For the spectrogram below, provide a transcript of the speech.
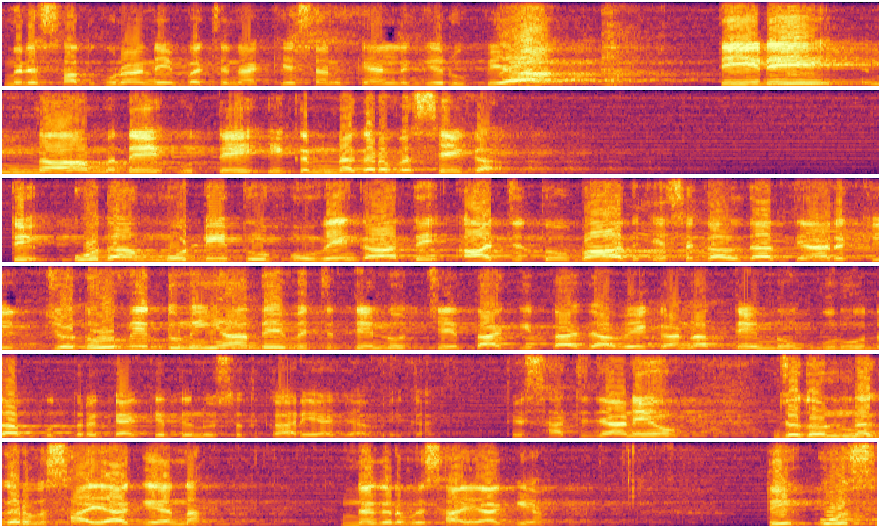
ਮੇਰੇ ਸਤਿਗੁਰਾਂ ਨੇ ਬਚਨ ਆਖੇ ਸਨ, ਕਹਿਣ ਲੱਗੇ, ਰੁਪਿਆ, ਤੇਰੇ ਨਾਮ ਦੇ ਉੱਤੇ ਇੱਕ ਨਗਰ ਵਸੇਗਾ ਤੇ ਉਹਦਾ ਮੋਢੀ ਤੂੰ ਹੋਵੇਂਗਾ ਤੇ ਅੱਜ ਤੋਂ ਬਾਅਦ ਇਸ ਗੱਲ ਦਾ ਧਿਆਨ ਰੱਖੀ, ਜਦੋਂ ਵੀ ਦੁਨੀਆ ਦੇ ਵਿੱਚ ਤੈਨੂੰ ਚੇਤਾ ਕੀਤਾ ਜਾਵੇਗਾ ਨਾ, ਤੈਨੂੰ ਗੁਰੂ ਦਾ ਪੁੱਤਰ ਕਹਿ ਕੇ ਤੈਨੂੰ ਸਤਕਾਰਿਆ ਜਾਵੇਗਾ। ਤੇ ਸੱਚ ਜਾਣਿਓ, ਜਦੋਂ ਨਗਰ ਵਸਾਇਆ ਗਿਆ ਨਾ ਨਗਰ ਵਸਾਇਆ ਗਿਆ ਤੇ ਉਸ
